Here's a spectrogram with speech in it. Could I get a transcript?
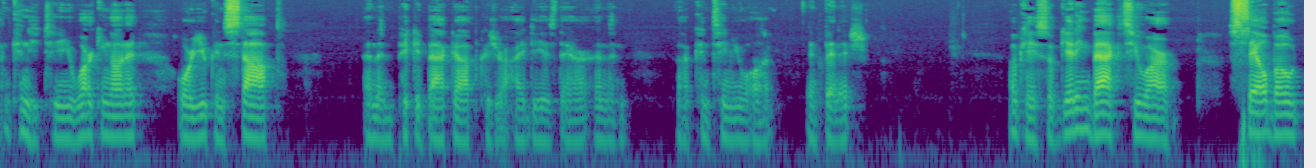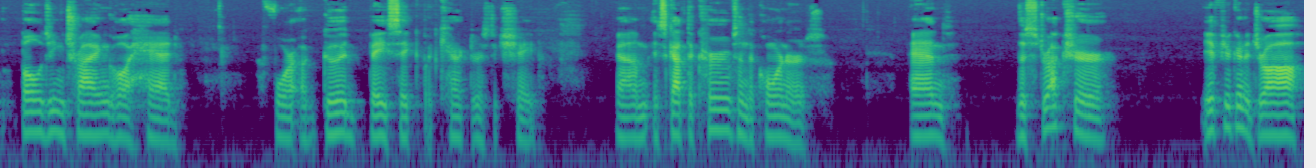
and continue working on it, or you can stop and then pick it back up because your idea is there and then uh, continue on and finish. Okay, so getting back to our sailboat bulging triangle head for a good basic but characteristic shape. Um, it's got the curves and the corners. And the structure, if you're going to draw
